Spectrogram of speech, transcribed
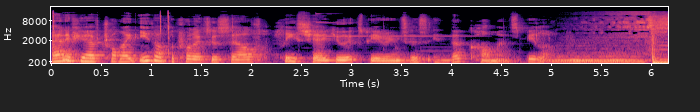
And if you have tried either of the products yourself, please share your experiences in the comments below.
